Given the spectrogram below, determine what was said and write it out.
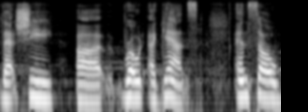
that she uh, wrote against. And so,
